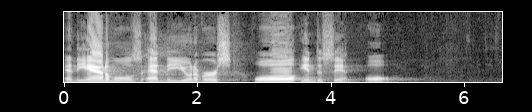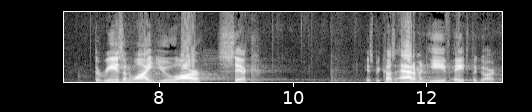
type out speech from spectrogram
and the animals and the universe all into sin. All. The reason why you are sick is because Adam and Eve ate the garden.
